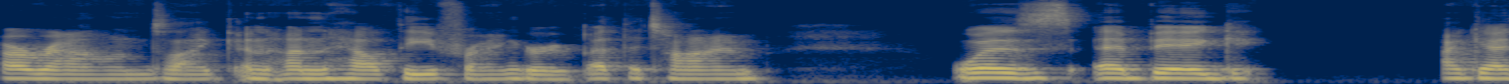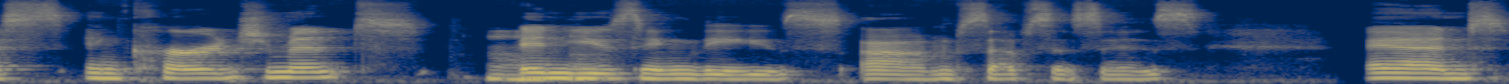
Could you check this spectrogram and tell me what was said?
around like an unhealthy friend group at the time was a big, I guess, encouragement in Mhm. using these um, substances. And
